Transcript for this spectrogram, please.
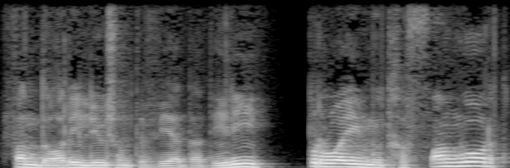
van daardie leeu's om te weet dat hierdie prooi moet gevang word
